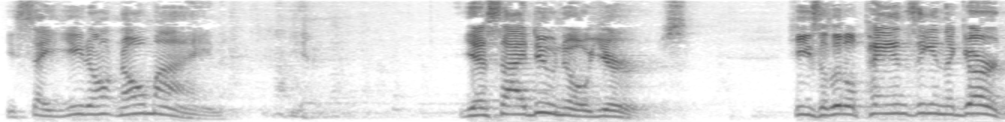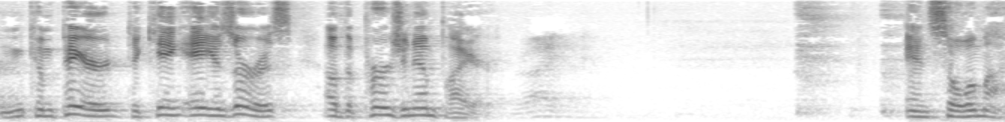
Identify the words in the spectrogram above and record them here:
You say, You don't know mine. yes, I do know yours. He's a little pansy in the garden compared to King Ahasuerus of the Persian Empire. Right. And so am I.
